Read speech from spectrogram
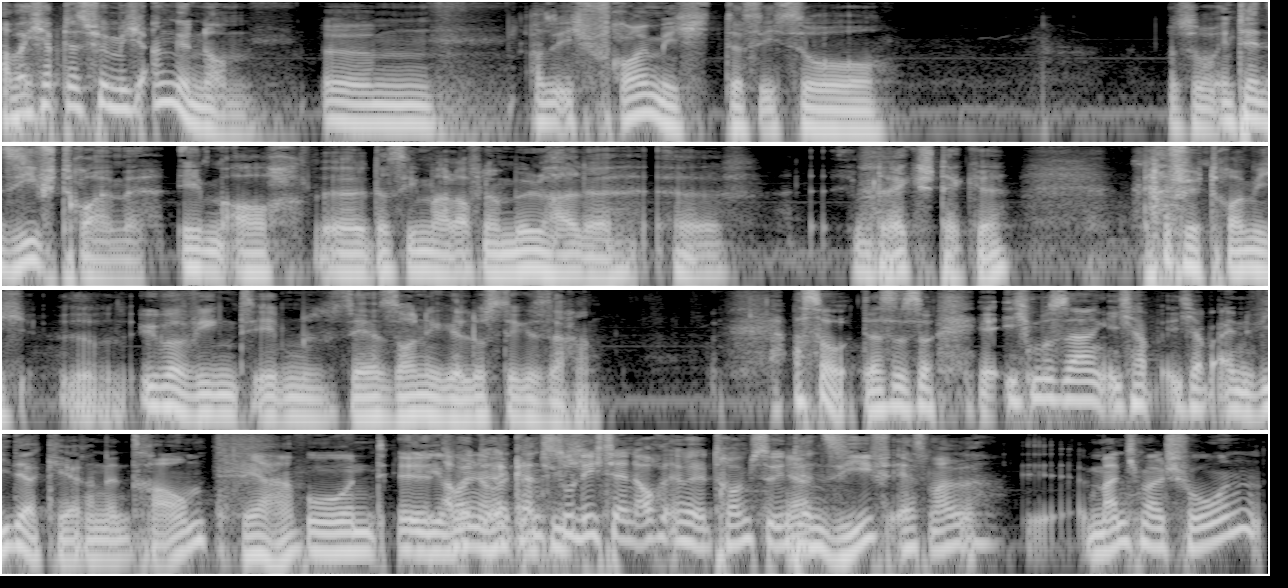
Aber ich habe das für mich angenommen. Ähm, also ich freue mich, dass ich so so intensiv träume. Eben auch, äh, dass ich mal auf einer Müllhalde äh, im Dreck stecke. Dafür träume ich äh, überwiegend eben sehr sonnige, lustige Sachen. Ach so, das ist so. Ja, ich muss sagen, ich habe ich hab einen wiederkehrenden Traum. Ja. Und äh, aber kannst du dich denn auch äh, träumst du intensiv ja. erstmal? Manchmal schon,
